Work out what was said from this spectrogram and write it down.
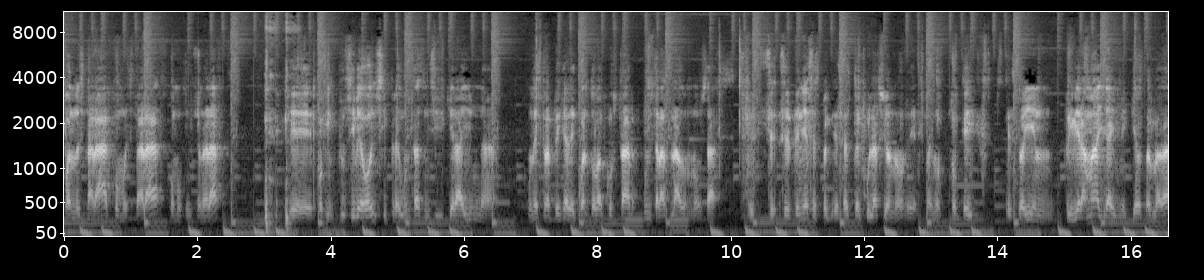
cuándo estará, cómo estará, cómo funcionará. Eh, porque inclusive hoy si preguntas ni siquiera hay una, una estrategia de cuánto va a costar un traslado, ¿no? O sea, se, tenía esa, especulación, ¿no? De, bueno, ok, estoy en Riviera Maya y me quiero trasladar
